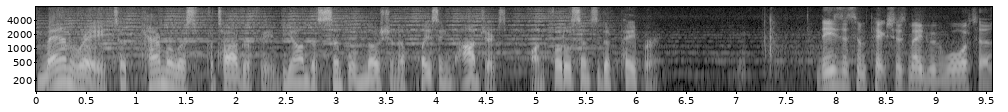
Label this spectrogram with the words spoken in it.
Man Ray took cameraless photography beyond the simple notion of placing objects on photosensitive paper. These are some pictures made with water,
